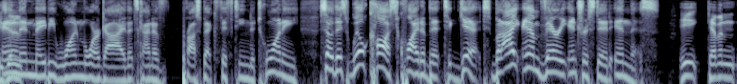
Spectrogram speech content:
He's and gonna- then maybe one more guy that's kind of prospect 15 to 20. So this will cost quite a bit to get, but I am very interested in this. He Kevin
